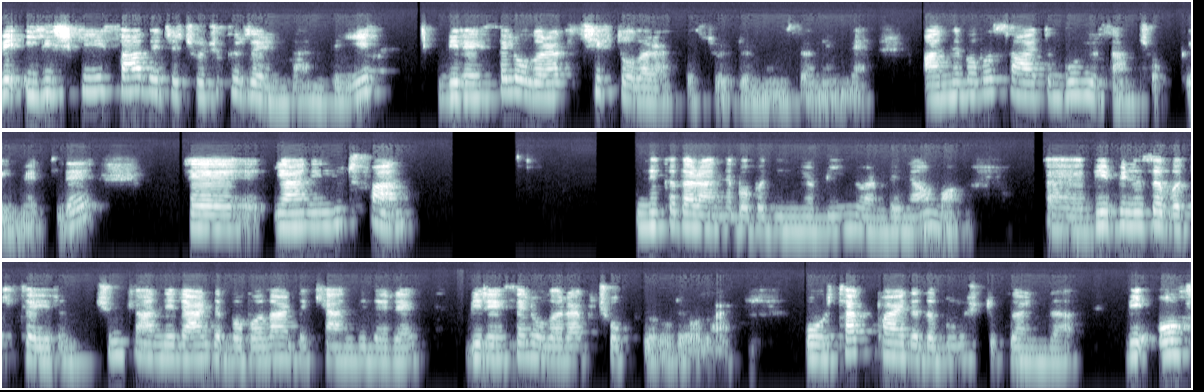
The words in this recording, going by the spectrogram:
Ve ilişkiyi sadece çocuk üzerinden değil, bireysel olarak, çift olarak da sürdürmemiz önemli. Anne baba saati bu yüzden çok kıymetli. Ee, yani lütfen ne kadar anne baba dinliyor bilmiyorum beni ama e, birbirinize vakit ayırın. Çünkü anneler de babalar da kendileri bireysel olarak çok yoruluyorlar. Ortak paydada buluştuklarında bir of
